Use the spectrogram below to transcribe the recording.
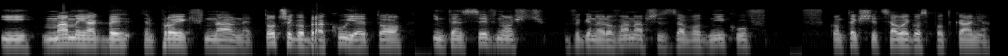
i mamy jakby ten projekt finalny. To, czego brakuje, to intensywność wygenerowana przez zawodników w kontekście całego spotkania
